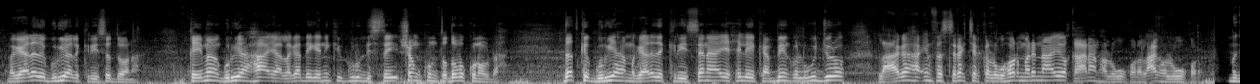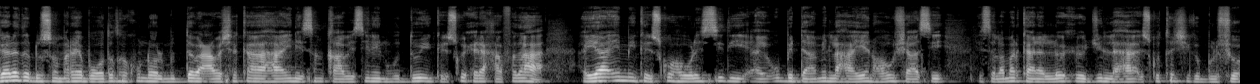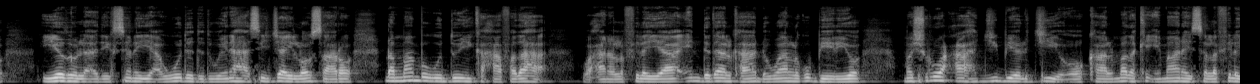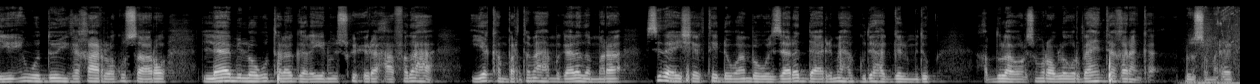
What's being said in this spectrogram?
magaalada guryaha la kiriisan doonaa qiimaha guryaha haayaa laga dhigay ninkii guri dhistay shan kun toddoba kun dhah dadka guryaha magaalada kiriisanaya xilliga kambeynka lagu jiro lacagaha infrastructureka lagu hormarinayo qaaraan ha lagu qoro lacag ha lagu qoro. Magaalada dhuusamareeb oo dadka ku nool muddaba cabasho ka ahaa inaysan qaabaysanayn waddooyinka isku xidha xaafadaha ayaa iminka isku howlay sidii ay u bidhaamin lahaayeen howshaasi islamarkaana loo xoojin lahaa isku tashiga bulsho iyadoo la adeegsanaya awoodda dadweynaha si jay loo saaro dhammaanba waddooyinka xaafadaha. Waxaana la filayaa in dadaalka dhowaan lagu biiriyo mashruuca g b l g oo kaalmada ka imaanaysa la filayo in waddooyinka qaar lagu saaro laami loogu talagalay inuu isku xidho xaafadaha iyo kan bartamaha magaalada mara. Sida ay sheegtay dhowaanba wasaaradda arrimaha gudaha galmudug cabdulaahi warsumaroble warbaahinta qaranka dhuusamareeb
